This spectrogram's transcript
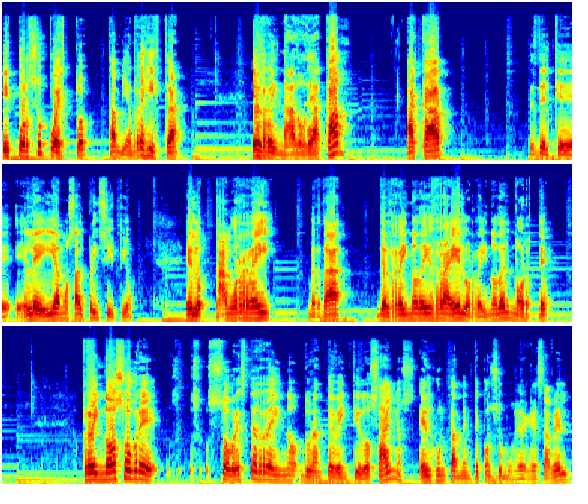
Y por supuesto, también registra el reinado de Acab. Acab, desde el que leíamos al principio, el octavo rey, ¿verdad? Del reino de Israel o reino del norte, reinó sobre sobre este reino durante 22 años, él juntamente con su mujer Jezabel.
